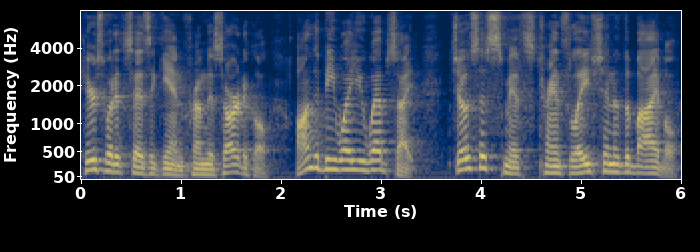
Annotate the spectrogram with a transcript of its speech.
Here's what it says again from this article. On the BYU website, Joseph Smith's translation of the Bible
